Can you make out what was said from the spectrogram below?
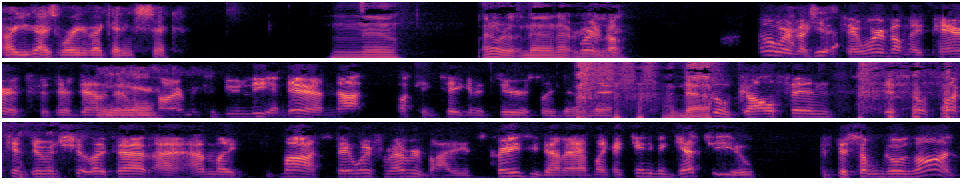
Are you guys worried about getting sick? No, I don't really. No, not Worried really. about- I don't worry about Yeah. kids. I worry about my parents because they're down in Yeah. the retirement community and they're not fucking taking it seriously down there. They're still golfing. They're still fucking doing shit like that. I, I'm like, Ma, stay away from everybody. It's crazy down there. I'm like, I can't even get to you if there's something goes on.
